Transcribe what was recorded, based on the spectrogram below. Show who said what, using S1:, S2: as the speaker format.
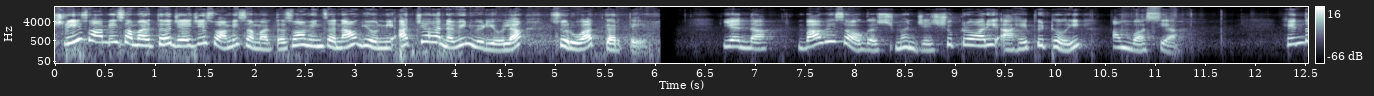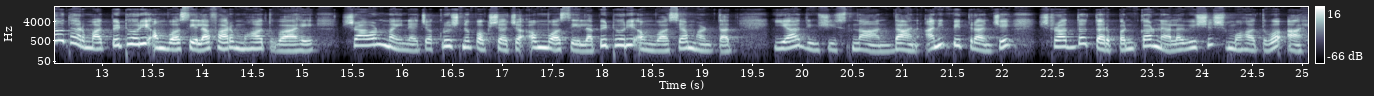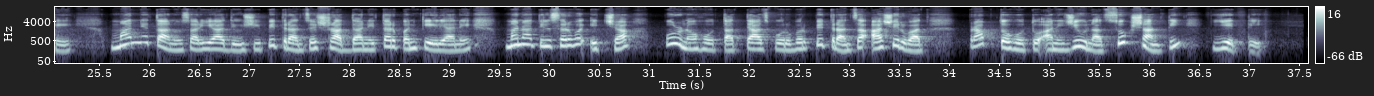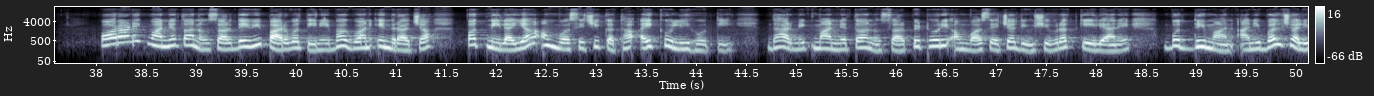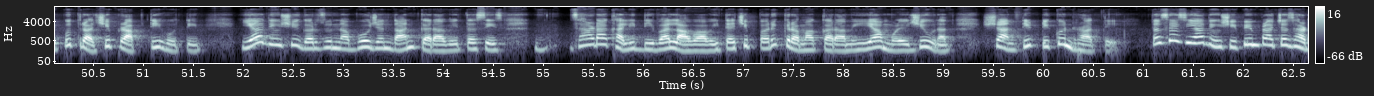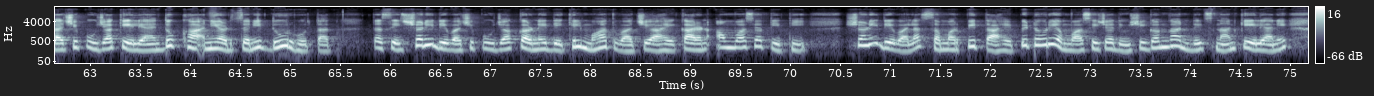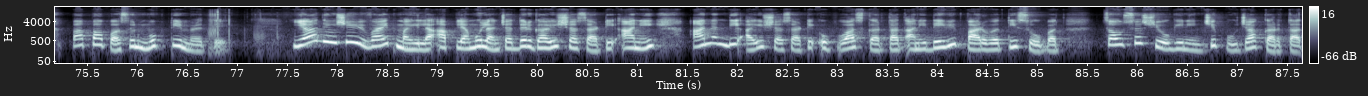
S1: श्री स्वामी समर्थ जय जय स्वामी समर्थ. स्वामींचं नाव घेऊन मी आजच्या ह्या नवीन व्हिडिओला सुरुवात करते. यंदा बावीस ऑगस्ट म्हणजे शुक्रवारी आहे पिठोरी अमावास्या. हिंदू धर्मात पिठोरी अमावास्येला फार महत्त्व आहे. श्रावण महिन्याच्या कृष्ण पक्षाच्या अमावास्येला पिठोरी अमावास्या म्हणतात. या दिवशी स्नान दान आणि पित्रांचे श्राद्ध तर्पण करण्याला विशेष महत्त्व आहे. मान्यतानुसार या दिवशी पित्रांचे श्राद्धाने तर्पण केल्याने मनातील सर्व इच्छा पूर्ण होतात. त्याचबरोबर पित्रांचा आशीर्वाद प्राप्त होतो आणि जीवनात सुख शांती येते. पौराणिक मान्यतानुसार देवी पार्वतीने भगवान इंद्राच्या पत्नीला या अमावास्येची कथा ऐकवली होती. धार्मिक मान्यतानुसार पिठोरी अमावास्येच्या दिवशी व्रत केल्याने बुद्धिमान आणि बलशाली पुत्राची प्राप्ती होती. या दिवशी गरजूंना भोजन दान करावे तसेच झाडाखाली दिवा लावावी त्याची परिक्रमा करावी यामुळे जीवनात शांती टिकून राहते. तसेच या दिवशी पिंपळाच्या झाडाची पूजा केल्याने दुःख आणि अडचणी दूर होतात. तसेच शनिदेवाची पूजा करणे देखील महत्त्वाचे आहे कारण अमावास्या तिथी शनिदेवाला समर्पित आहे. पिठोरी अमावास्येच्या दिवशी गंगा नदीत स्नान केल्याने पापापासून मुक्ती मिळते. या दिवशी विवाहित महिला आपल्या मुलांच्या दीर्घायुष्यासाठी आणि आनंदी आयुष्यासाठी उपवास करतात आणि देवी पार्वतीसोबत चौसष्ट योगिनींची पूजा करतात.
